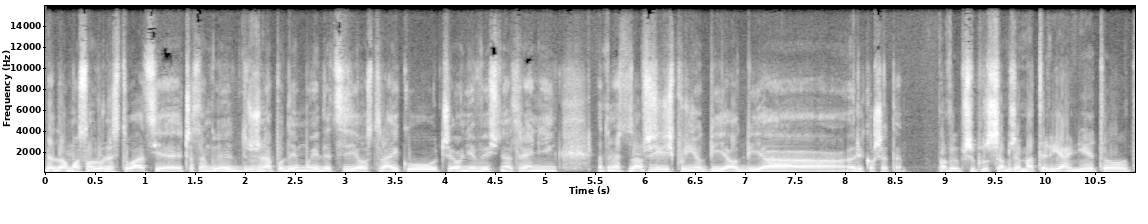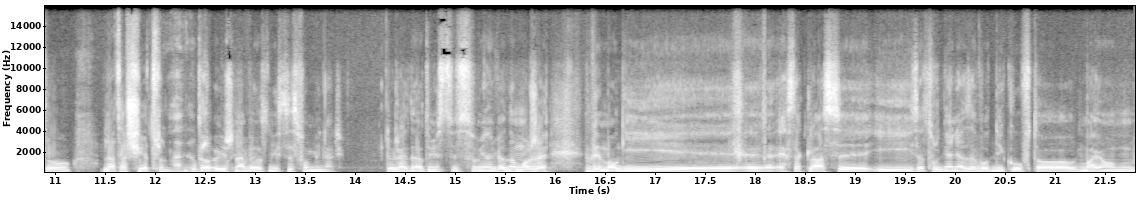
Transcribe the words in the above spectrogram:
Wiadomo, są różne sytuacje. Czasem e, drużyna podejmuje decyzję o strajku, czy o nie wyjściu na trening. Natomiast to zawsze się gdzieś później odbija, odbija rykoszetem. Paweł, przypuszczam, że materialnie to, to lata świetlne. Dobrze? To już nawet nie chcę wspominać. To już o tym chcę wspominać. Wiadomo, że wymogi e, ekstraklasy i zatrudniania zawodników to mają e,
